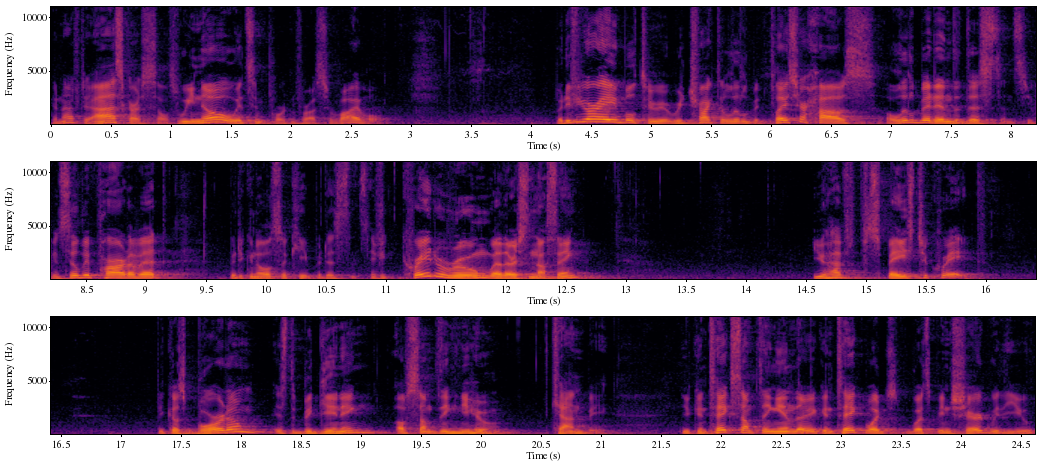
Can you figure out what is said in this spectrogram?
you don't have to ask ourselves, we know it's important for our survival. But if you are able to retract a little bit, place your house a little bit in the distance. You can still be part of it, but you can also keep a distance. If you create a room where there's nothing, you have space to create. Because boredom is the beginning of something new. It can be. You can take something in there, you can take what's, what's been shared with you,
